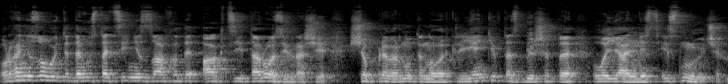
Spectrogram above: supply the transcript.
Організовуйте дегустаційні заходи, акції та розіграші, щоб привернути нових клієнтів та збільшити лояльність існуючих.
